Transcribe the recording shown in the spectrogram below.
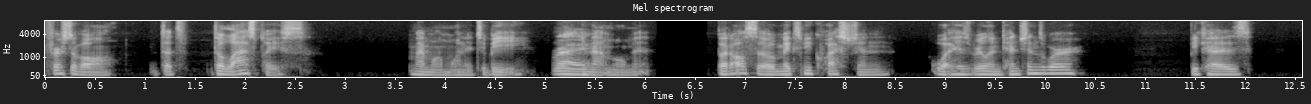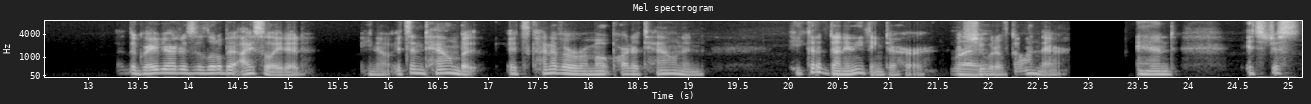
first of all, that's the last place my mom wanted to be Right. in that moment, but also makes me question what his real intentions were because the graveyard is a little bit isolated. You know, it's in town, but it's kind of a remote part of town, and he could have done anything to her if she would have gone there. And it's just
